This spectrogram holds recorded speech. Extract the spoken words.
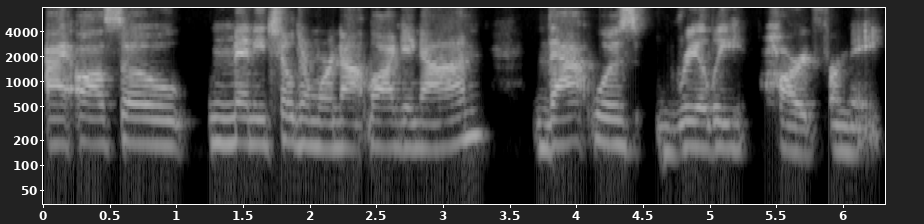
I also, many children were not logging on. That was really hard for me.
